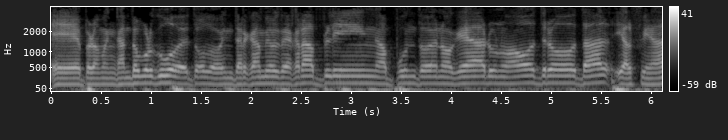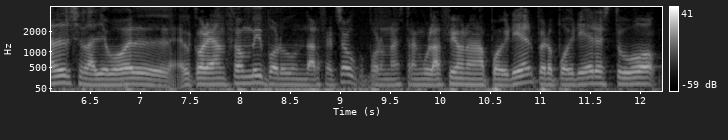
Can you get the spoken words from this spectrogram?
Eh, pero me encantó porque hubo de todo, intercambios de grappling, a punto de noquear uno a otro, tal, y al final se la llevó el, el Zombie por un Darce Choke, por una estrangulación a Poirier, pero Poirier estuvo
